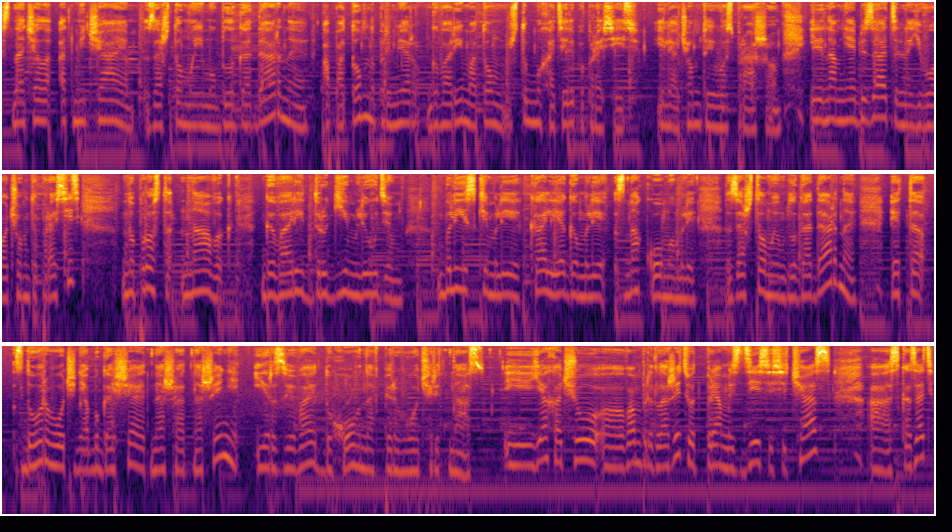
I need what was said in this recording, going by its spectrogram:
сначала отмечаем, за что мы ему благодарны, а потом, например, говорим о том, что бы мы хотели попросить, или о чем-то его спрашиваем. Или нам не обязательно его о чем-то просить, но просто навык говорить другим людям, близким ли, коллегам ли, знакомым ли, за что мы им благодарны, это здорово очень обогащает наши отношения и развивает духовно в первую очередь нас. И я хочу э, вам предложить вот прямо здесь и сейчас а, сказать,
